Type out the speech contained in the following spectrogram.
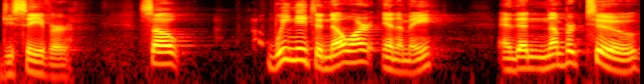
deceiver. So we need to know our enemy And then number two,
